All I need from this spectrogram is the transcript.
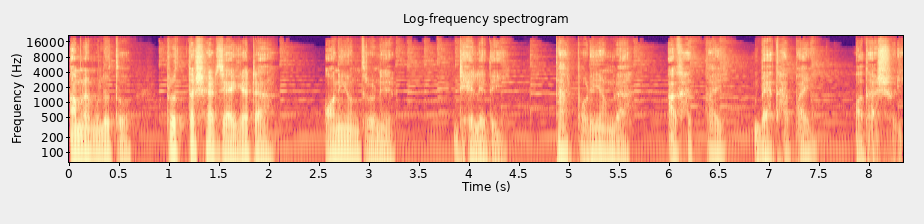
আমরা মূলত প্রত্যাশার জায়গাটা অনিয়ন্ত্রণের ঢেলে দিই। তারপরে আমরা আঘাত পাই ব্যথা পাই হতাশ হই।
